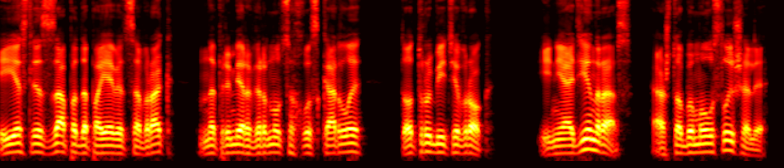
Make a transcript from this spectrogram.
и если с запада появится враг, например, вернуться Хускарлы, то трубите в рог. И не один раз, а чтобы мы услышали.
